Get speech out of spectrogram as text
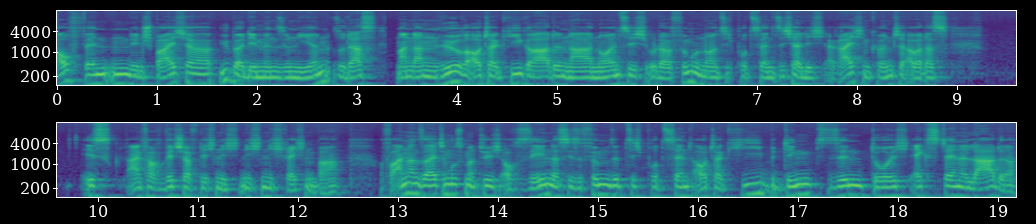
Aufwänden den Speicher überdimensionieren, sodass man dann höhere Autarkiegrade nahe 90 oder 95 Prozent sicherlich erreichen könnte, aber das ist einfach wirtschaftlich nicht, nicht, nicht rechenbar. Auf der anderen Seite muss man natürlich auch sehen, dass diese 75% Autarkie bedingt sind durch externe Lade,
